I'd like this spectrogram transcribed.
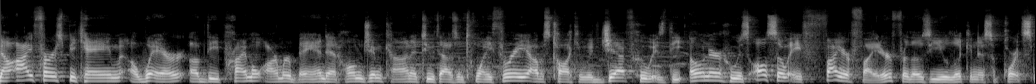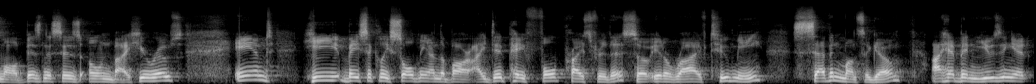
Now, I first became aware of the Primal Armor band at Home Gym Con in 2023. I was talking with Jeff, who is the owner, who is also a firefighter, for those of you looking to support small businesses owned by heroes. And he basically sold me on the bar. I did pay full price for this, so it arrived to me seven months ago. I have been using it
